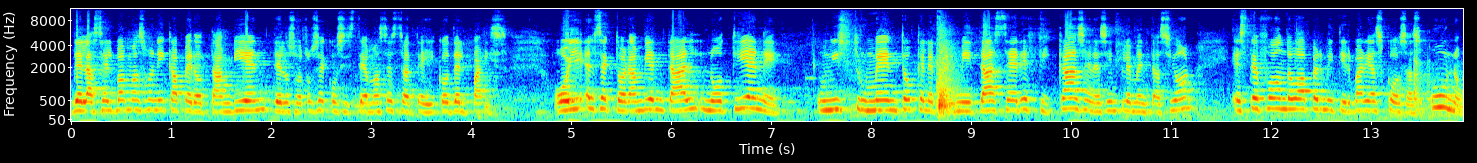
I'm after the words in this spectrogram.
de la selva amazónica, pero también de los otros ecosistemas estratégicos del país. Hoy el sector ambiental no tiene un instrumento que le permita ser eficaz en esa implementación. Este fondo va a permitir varias cosas. Uno,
